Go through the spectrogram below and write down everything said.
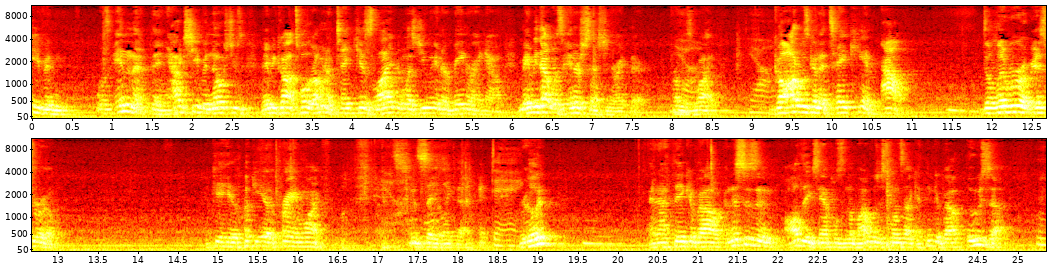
even was in that thing? How did she even know she was? Maybe God told her, I'm going to take his life unless you intervene right now. Maybe that was intercession right there from his wife. Yeah. God was going to take him out, deliverer of Israel. Okay, look, he had a praying wife. Yeah. Let's say it like that. Dang. Really? And I think about, and this isn't all the examples in the Bible, just ones I can think about. Uzzah. Mhm.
